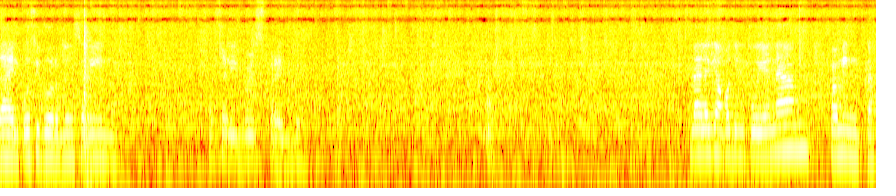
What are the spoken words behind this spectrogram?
Dahil po siguro dun sa rino. O sa liver spread. Lalagyan ko din po yan ng paminta.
